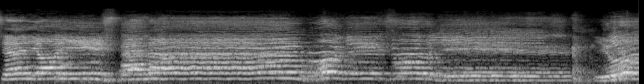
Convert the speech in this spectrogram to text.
Sen o dik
